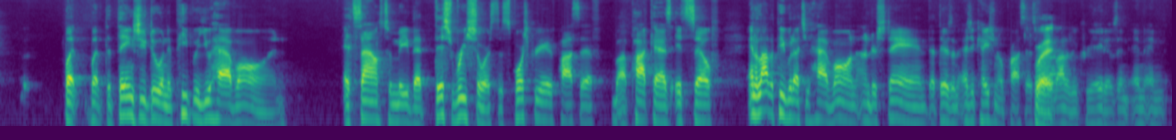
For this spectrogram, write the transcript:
but, but the things you do and the people you have on, it sounds to me that this resource, the Sports Creative process, uh, Podcast itself, and a lot of the people that you have on understand that there's an educational process for right. a lot of the creatives, and, and and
